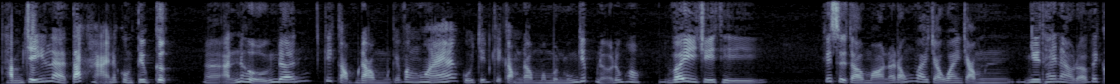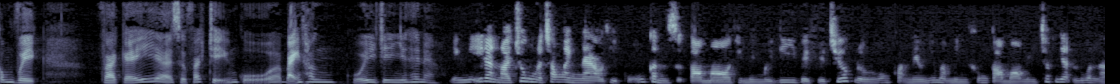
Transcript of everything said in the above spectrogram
thậm chí là tác hại nó còn tiêu cực à, ảnh hưởng đến cái cộng đồng cái văn hóa của chính cái cộng đồng mà mình muốn giúp nữa đúng không với EG thì cái sự tò mò nó đóng vai trò quan trọng như thế nào đối với công việc và cái à, sự phát triển của bản thân của EG như thế nào? Mình nghĩ là nói chung là trong ngành nào thì cũng cần sự tò mò thì mình mới đi về phía trước được đúng không? Còn nếu như mà mình không tò mò mình chấp nhận luôn là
